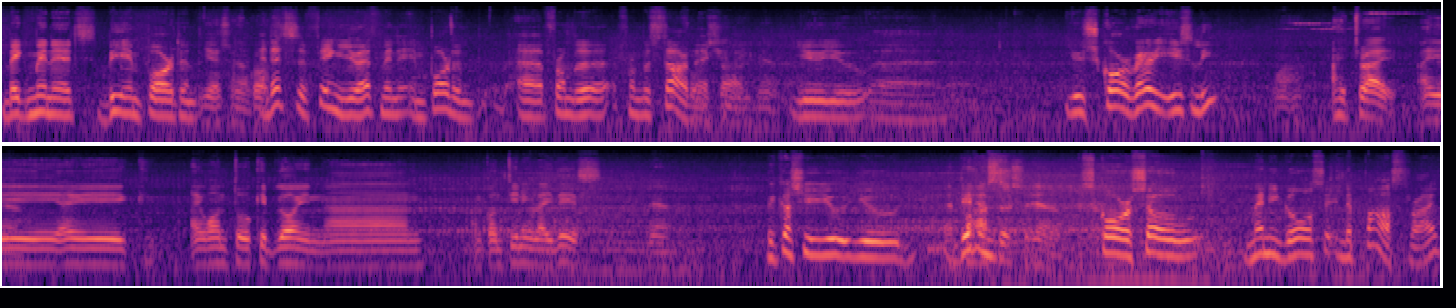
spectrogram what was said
make minutes, be important. Yes, of Yeah. course. And that's the thing. You have been important uh, from the from the start. From the actually, start, you you uh, you score very easily. Well, I try. I, I, I want to keep going and, and continue like this. Yeah. Because you you, you And didn't passes, yeah. score so many goals in the past, right?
